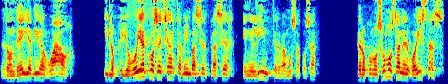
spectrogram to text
donde ella diga, wow, y lo que yo voy a cosechar también va a ser placer, en el inter vamos a gozar. Pero como somos tan egoístas,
